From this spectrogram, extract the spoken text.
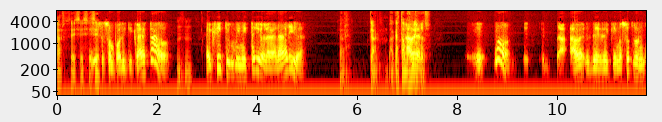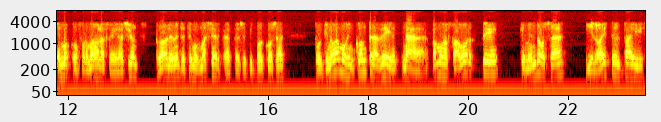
esas son políticas de Estado. Existe un ministerio de la ganadería. Claro claro acá estamos a Ver, eh, no eh, a, ver, desde que nosotros hemos conformado la federación probablemente estemos más cerca de todo ese tipo de cosas porque no vamos en contra de nada. Vamos a favor de que Mendoza y el oeste del país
